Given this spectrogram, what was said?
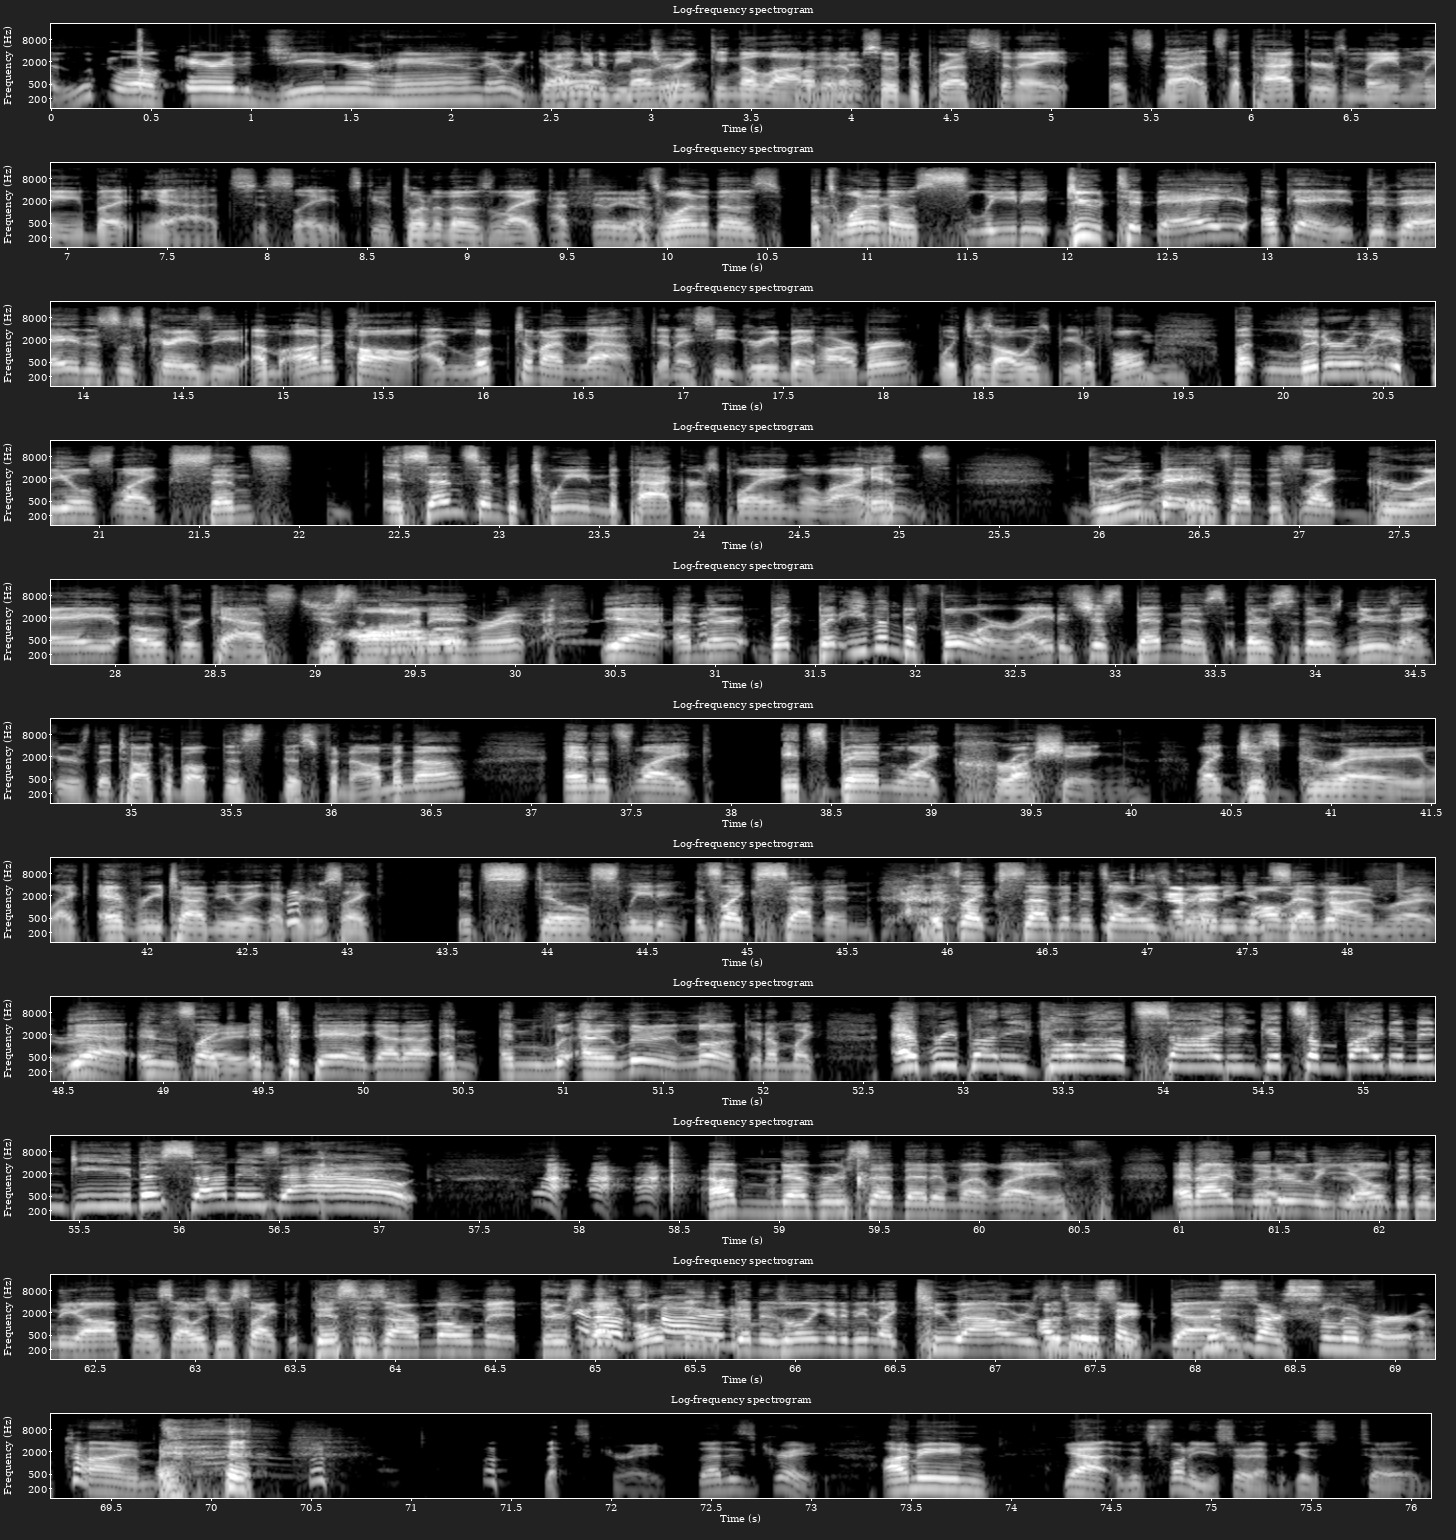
that! Look a little carry the G in your hand. There we go. I'm going to be love it. drinking a lot of it. Loving I'm it. so depressed tonight. It's not. It's the Packers mainly, but yeah, it's just like it's, it's one of those like I feel you. It's one of those. It's one of you. those sleety. Dude, today. Okay, today this is crazy. I'm on a call. I look to my left and I see Green Bay Harbor, which is always beautiful. Mm-hmm. But literally, Right. it feels like since since in between the Packers playing the Lions. Green Bay has had this like gray overcast just all on it. over it. Yeah, and there, but but even before, right? It's just been this. There's there's news anchors that talk about this this phenomena, and it's like it's been like crushing, like just gray. Like every time you wake up, you're just like. It's still sleeting. It's like seven. It's like seven. It's always Seven raining in all the seven. time, right, right. Yeah, and it's like, Right. and today I got out and and li- and I literally look and I'm like, everybody go outside and get some vitamin D. The sun is out. I've never said that in my life. And I literally yelled it in the office. I was just like, this is our moment. There's Get like only outside. gonna, there's only going to be like 2 hours I was of going to this, say guys. this is our sliver of time. That's great. That is great. I mean, yeah, it's funny you say that because to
